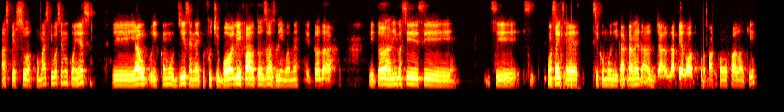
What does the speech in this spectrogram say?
as pessoas, por mais que você não conheça, e, é e como dizem, né, que o futebol ele fala todas as línguas, né? E toda e todas as línguas se, se, se, se consegue é, se comunicar através da, da, da pelota, como, como falam aqui.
